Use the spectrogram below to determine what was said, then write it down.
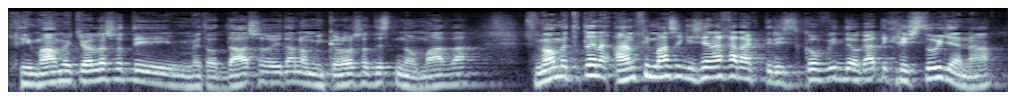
Θυμάμαι κιόλας ότι με τον Τάσο ήταν ο μικρός τότε στην ομάδα. Θυμάμαι τότε, αν θυμάσαι και εσύ ένα χαρακτηριστικό βίντεο κάτι Χριστούγεννα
